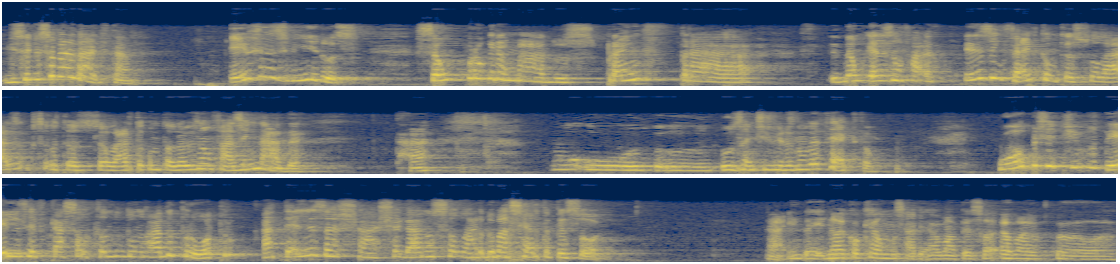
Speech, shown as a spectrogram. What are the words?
Isso, isso é verdade, tá? Esses vírus são programados para não, eles não eles infectam teu celular, o teu celular, teu computador, eles não fazem nada, tá? O, o, o, os antivírus não detectam. O objetivo deles é ficar saltando de um lado para o outro até eles achar chegar no celular de uma certa pessoa. Ah, não é qualquer um, sabe? É uma pessoa, é uma, uh,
